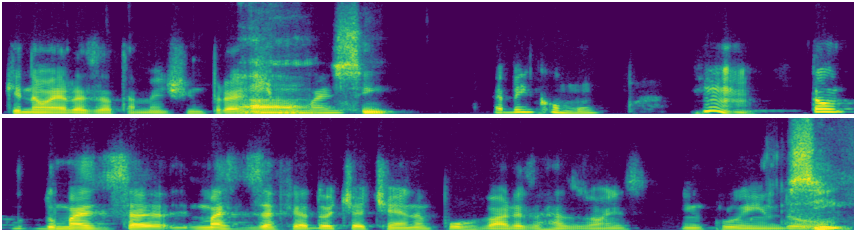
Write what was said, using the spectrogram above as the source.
que não era exatamente um empréstimo, Ah, mas sim. É bem comum. Hum, Então, do mais, mais desafiador tchetcheno, por várias razões, incluindo Sim.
